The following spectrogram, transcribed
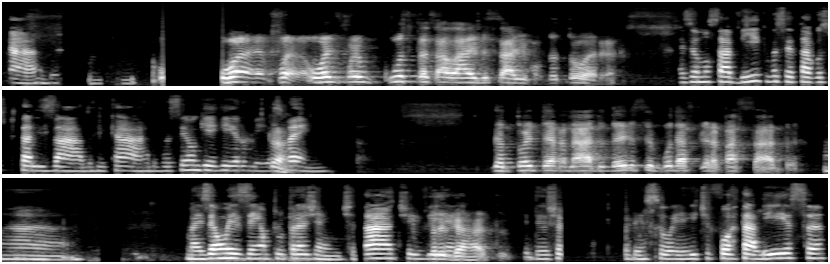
Ricardo? Hoje foi, um curso para essa live sair, doutora. Mas eu não sabia que você estava hospitalizado, Ricardo. Você é um guerreiro mesmo, Tá. hein? Eu estou internado desde segunda-feira passada. Ah. Mas é um exemplo pra gente, tá? Te ver. Obrigado. Deus te abençoe aí, te fortaleça.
